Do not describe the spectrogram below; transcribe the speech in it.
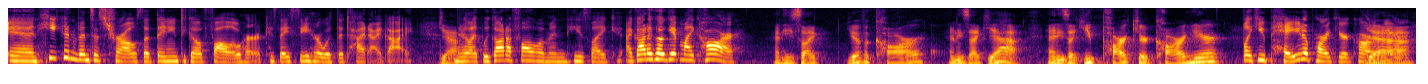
and he convinces Charles that they need to go follow her because they see her with the tie dye guy. Yeah. And they're like, "We gotta follow him," and he's like, "I gotta go get my car." And he's like, You have a car? And he's like, Yeah. And he's like, You park your car here? Like you pay to park your car Yeah. here.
